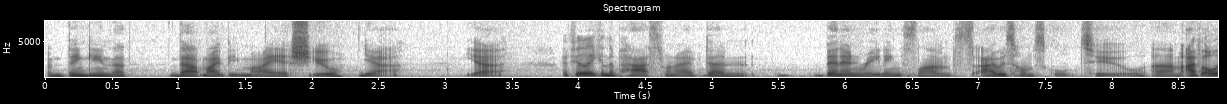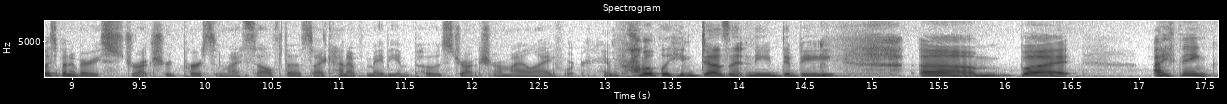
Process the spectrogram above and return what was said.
I'm thinking that that might be my issue. Yeah. Yeah. I feel like in the past when I've done been in reading slumps, I was homeschooled too. Um, I've always been a very structured person myself, though, so I kind of maybe impose structure on my life where it probably doesn't need to be. Um, but I think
